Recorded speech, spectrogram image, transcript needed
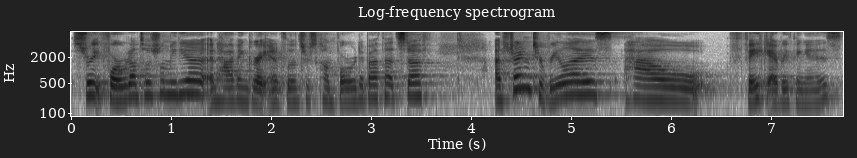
straightforward on social media and having great influencers come forward about that stuff, I'm starting to realize how fake everything is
